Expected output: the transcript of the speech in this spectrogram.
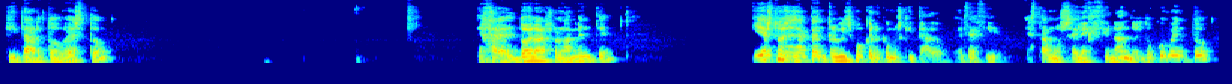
quitar todo esto, dejar el dólar solamente, y esto es exactamente lo mismo que lo que hemos quitado. Es decir, estamos seleccionando el documento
